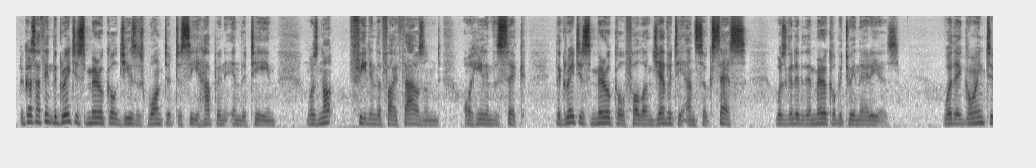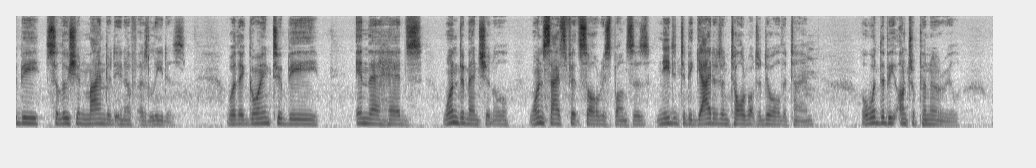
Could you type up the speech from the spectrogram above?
Because I think the greatest miracle Jesus wanted to see happen in the team was not feeding the 5,000 or healing the sick. The greatest miracle for longevity and success was going to be the miracle between their ears. Were they going to be solution-minded enough as leaders? Were they going to be in their heads one-dimensional, one-size-fits-all responses, needing to be guided and told what to do all the time? Or would they be entrepreneurial?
